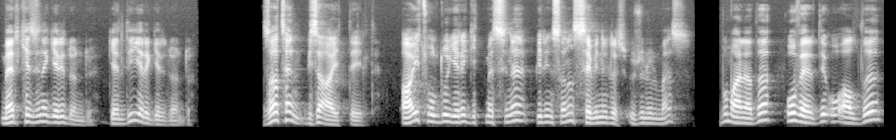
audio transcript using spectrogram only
merkezine geri döndü. Geldiği yere geri döndü. Zaten bize ait değildi. Ait olduğu yere gitmesine bir insanın sevinilir, üzünülmez. Bu manada o verdi, o aldı.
